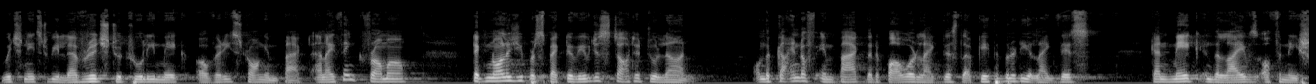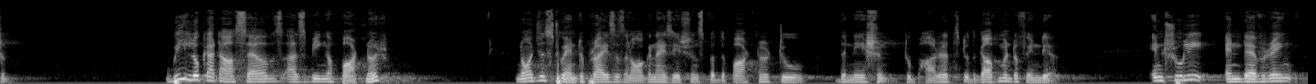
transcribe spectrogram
which needs to be leveraged to truly make a very strong impact. And I think from a technology perspective, we've just started to learn on the kind of impact that a power like this, the capability like this, can make in the lives of a nation. We look at ourselves as being a partner, not just to enterprises and organizations, but the partner to the nation, to Bharat, to the government of India, in truly endeavoring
